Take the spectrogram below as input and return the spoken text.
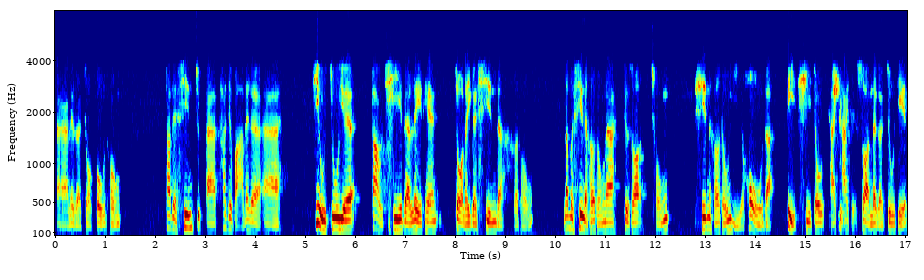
呃那个做沟通，他的新租呃他就把那个呃旧租约到期的那天。做了一个新的合同，那么新的合同呢，就是说从新合同以后的第七周才开始算那个租金，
